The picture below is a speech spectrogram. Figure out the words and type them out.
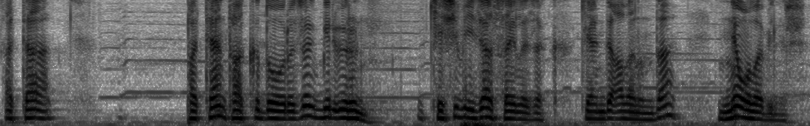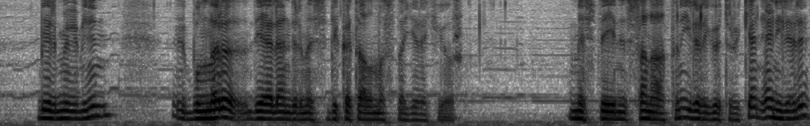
Hatta patent hakkı doğuracak bir ürün, keşif icat sayılacak kendi alanında ne olabilir? Bir müminin e, bunları değerlendirmesi, dikkate alması da gerekiyor. Mesleğini, sanatını ileri götürürken en ileri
